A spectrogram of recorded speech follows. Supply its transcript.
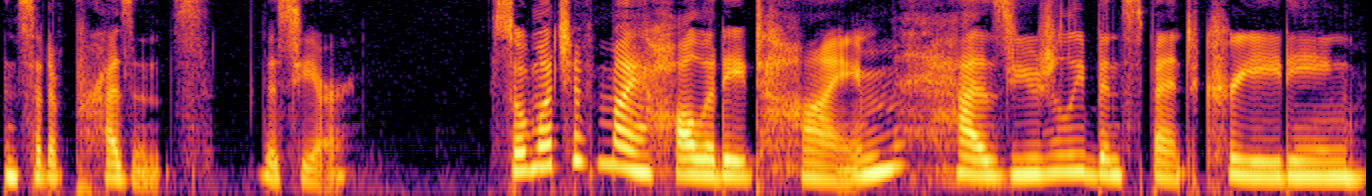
instead of presents this year. So much of my holiday time has usually been spent creating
